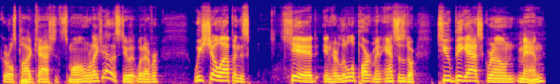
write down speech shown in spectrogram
girl's podcast? It's small." And we're like, "Yeah, let's do it. Whatever." We show up and this kid in her little apartment answers the door. Two big ass grown men,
